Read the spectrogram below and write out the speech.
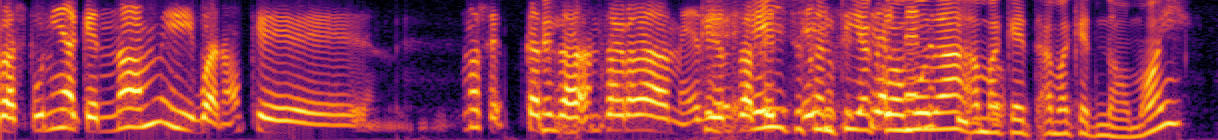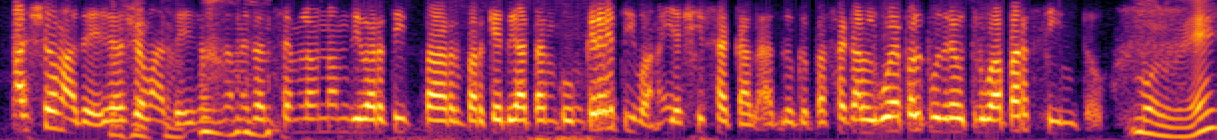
responia a aquest nom i, bueno, que, no sé, que ens, Que- ens agradava més. que ens ell fet- se sentia oficialment còmode amb aquest, amb aquest nom, oi? Això mateix, això Perfecte. mateix. A més, em sembla un nom divertit per, per aquest gat en concret i, bueno, i així s'ha quedat. El que passa que al web el podreu trobar per Cinto. Molt bé.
